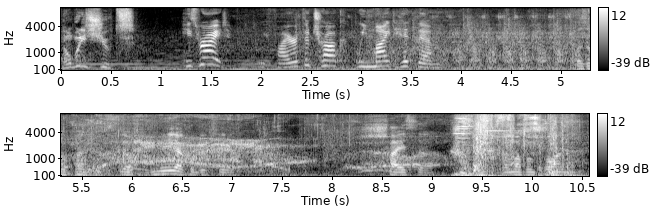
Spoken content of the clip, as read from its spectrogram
Nobody shoots. He's right. We fire at the truck, we might hit them. Also auch, das ist auch mega kompliziert. Scheiße. Nochmal von vorne.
